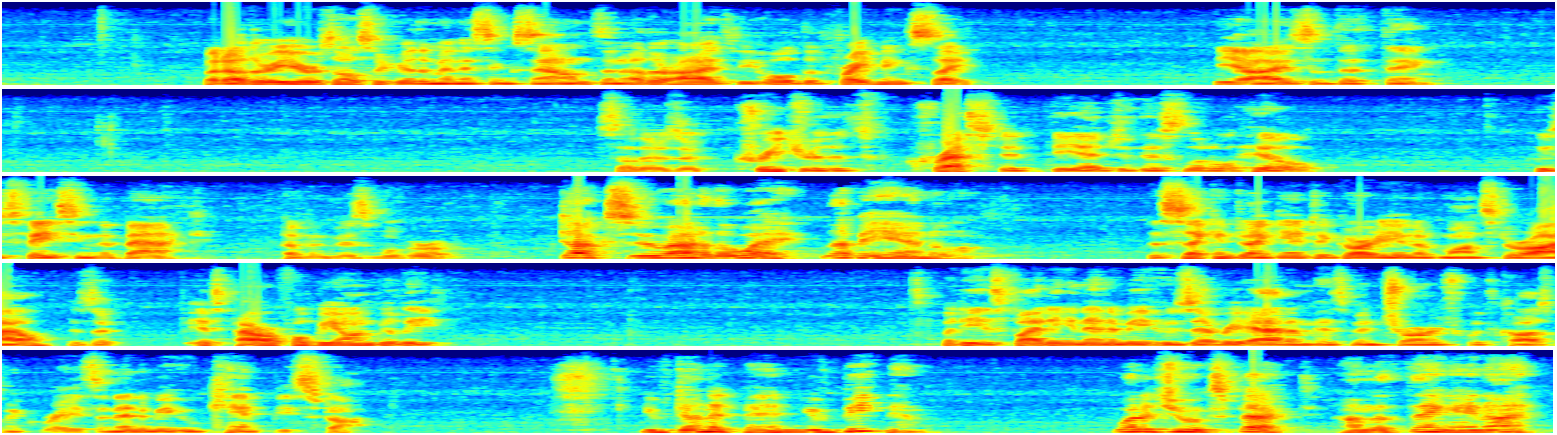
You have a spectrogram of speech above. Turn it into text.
But other ears also hear the menacing sounds, and other eyes behold the frightening sight. The eyes of the thing. So there's a creature that's crested the edge of this little hill who's facing the back of Invisible Girl. Duck, Sue, out of the way. Let me handle him. The second gigantic guardian of Monster Isle is, a, is powerful beyond belief. But he is fighting an enemy whose every atom has been charged with cosmic rays, an enemy who can't be stopped. You've done it, Ben. You've beaten him. What did you expect? I'm the thing, ain't I?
